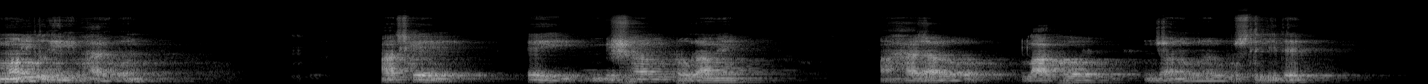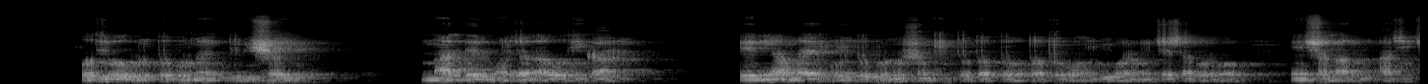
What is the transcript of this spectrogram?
সম্মানিত দিনী ভাই বোন, আজকে এই বিশাল প্রোগ্রামে হাজারো, লাখো জনগণের উপস্থিতিতে অতীব গুরুত্বপূর্ণ একটি বিষয়, নারীদের মর্যাদা অধিকার এ নিয়ে আমরা এক গুরুত্বপূর্ণ সংক্ষিপ্ত তত্ত্ব তথ্যবহল বিবরণের চেষ্টা করব ইনশাল্লাহ আজিজ।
